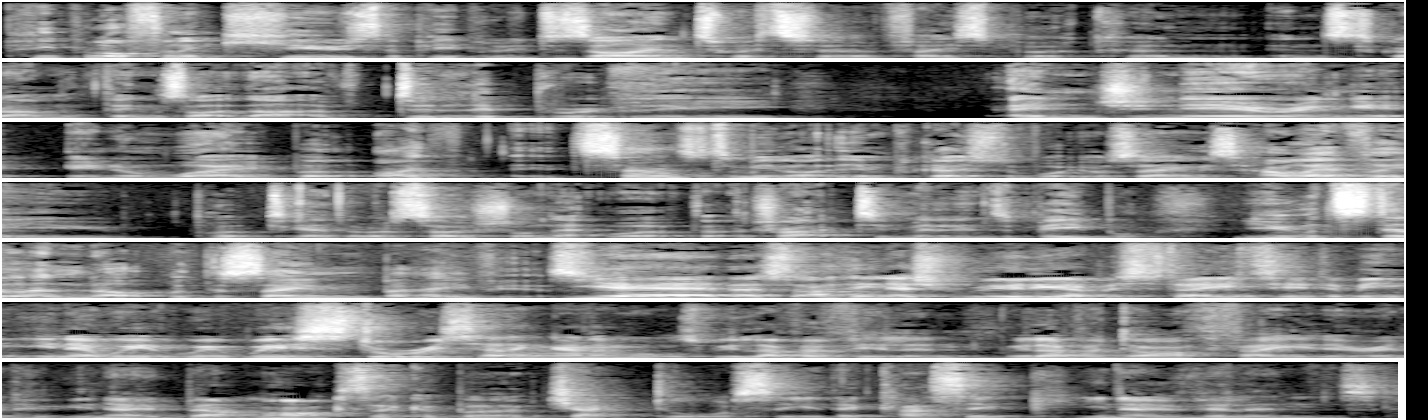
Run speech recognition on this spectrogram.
people often accuse the people who design twitter facebook and instagram and things like that of deliberately engineering it in a way. But I, it sounds to me like the implication of what you're saying is however you put together a social network that attracted millions of people, you would still end up with the same behaviours. Yeah, that's, I think that's really overstated. I mean, you know, we, we, we're storytelling animals. We love a villain. We love a Darth Vader. And, you know, about Mark Zuckerberg, Jack Dorsey, they're classic, you know, villains.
